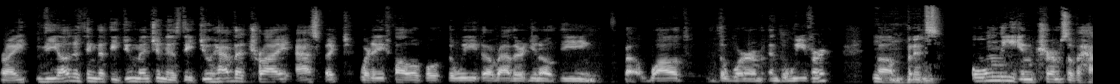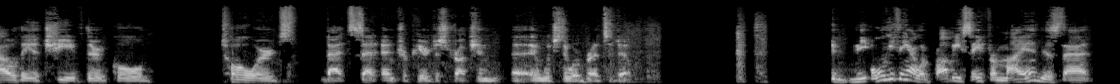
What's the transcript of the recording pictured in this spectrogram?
right? The other thing that they do mention is they do have that try aspect where they follow both the weed, or rather, you know, the uh, wild, the worm, and the weaver. Um, mm-hmm. But it's only in terms of how they achieve their goal towards that set entropy or destruction uh, in which they were bred to do. The only thing I would probably say from my end is that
